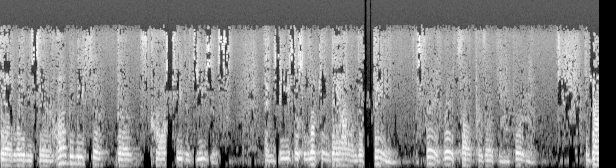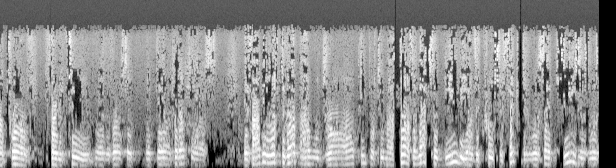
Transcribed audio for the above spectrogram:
sad ladies there, all beneath the, the cross feet of Jesus. And Jesus looking down on this scene. It's very, very thought provoking, important. In John 12, 32, we have a verse that, that Galen put up to us. If I be lifted up, I will draw all people to myself. And that's the beauty of the crucifixion, was that Jesus was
